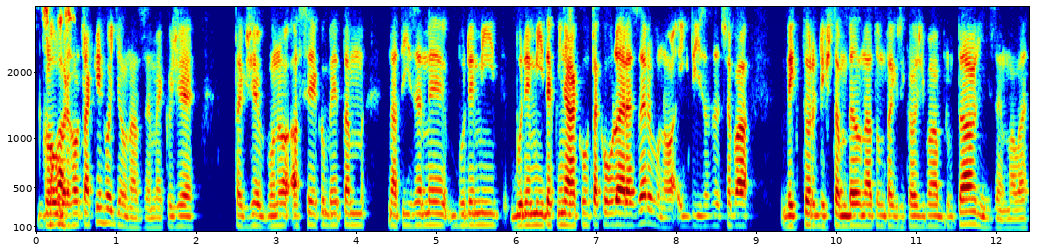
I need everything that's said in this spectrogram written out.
Glover ho taky hodil na zem, jakože, takže ono asi jakoby tam na té zemi bude mít, bude mít jako nějakou takovouhle rezervu, no, i když zase třeba Viktor, když tam byl na tom, tak říkal, že má brutální zem, ale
